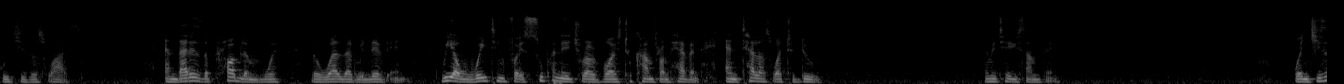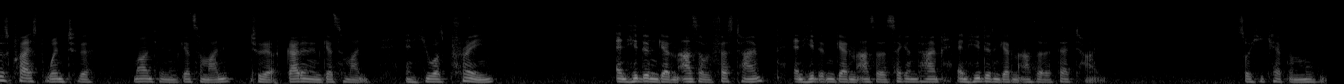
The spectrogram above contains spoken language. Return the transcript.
who Jesus was. And that is the problem with the world that we live in. We are waiting for a supernatural voice to come from heaven and tell us what to do. Let me tell you something. When Jesus Christ went to the mountain and in Gethsemane, to the garden and in Gethsemane, and he was praying, and he didn't get an answer the first time, and he didn't get an answer the second time, and he didn't get an answer the third time. So he kept on moving.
